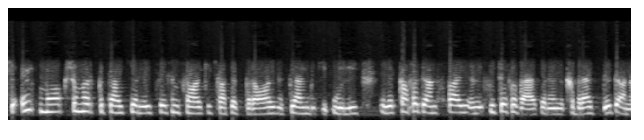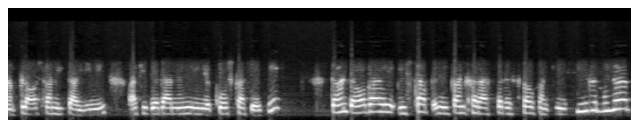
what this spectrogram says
So ek maak sommer partykeer net sesamsaadjies wat ek braai in 'n klein bietjie olie en ek kaf dit dan fyn in die voedselverwerker en ek gebruik dit dan in plaas van die tahini as jy dit dan nie in jou koskas het nie. Dan daarbey die stap in van gerasperde skil van 2 suurlemoene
